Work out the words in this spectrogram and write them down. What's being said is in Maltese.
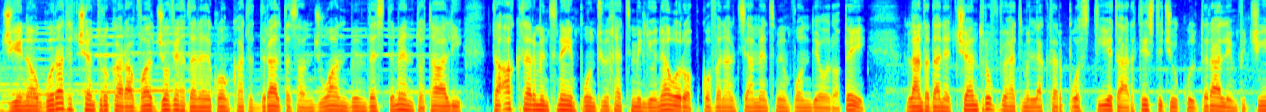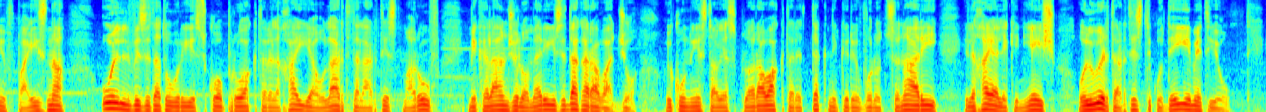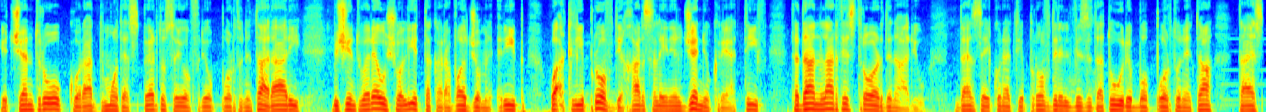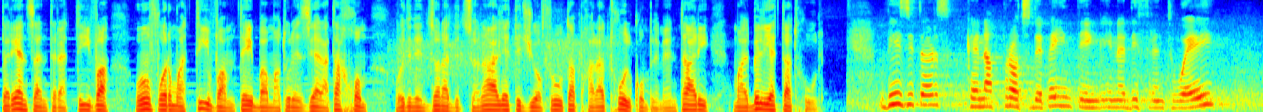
Ġie inawgurat iċ-Ċentru Caravaggio fi ħdan il-Konkatidral ta' San Ġwann b'investiment totali ta' aktar minn 2.1 miljun ewro b'kofinanzjament minn fondi Ewropej. L-għan ta' dan iċ-ċentru f'wieħed mill-aktar postijiet artistiċi u kulturali mfittxin f'pajjiżna hu li l-viżitaturi jiskopru aktar il-ħajja u l-art tal-artist magħruf Michelangelo Merisi da Caravaggio u jkunu jistgħu jesploraw aktar it-tekniki rivoluzzjonarji il-ħajja li kien jgħix u l-wirt artistiku dejjiemi tiegħu. Iċ-Ċentru, kkurat b'mod espertu se joffri opportunità rari biex jintwerew xogħlijiet ta' Caravaggio minn qrib waqt li jipprovdi ħarsa lejn il-ġenju kreattiv ta' dan l-arti straordinarju. Dan se jkun qed jipprovdi lill-viżitaturi b'opportunità ta' esperjenza interattiva u informattiva mtejba matul iż-żjara tagħhom u din iż-żona addizzjonali qed tiġi offruta bħala dħul komplementari mal-biljett tad-dħul. Visitors can approach the painting in a different way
